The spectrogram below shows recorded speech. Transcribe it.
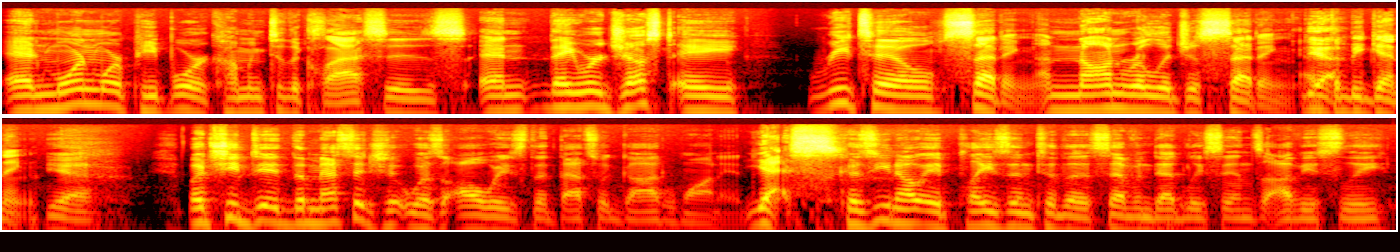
And more and more people were coming to the classes, and they were just a retail setting, a non-religious setting at Yeah. the beginning. Yeah, but she did. The message was always that that's what God wanted. Yes, because you know it plays into the seven deadly sins. Obviously,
